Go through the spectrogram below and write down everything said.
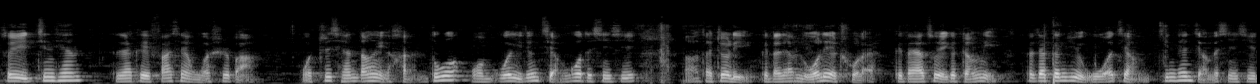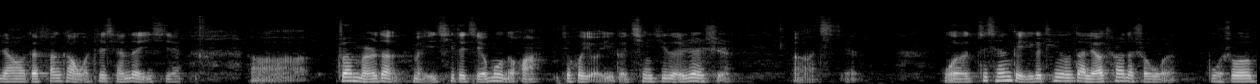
所以今天大家可以发现，我是把我之前等于很多我我已经讲过的信息啊，在这里给大家罗列出来，给大家做一个整理。大家根据我讲今天讲的信息，然后再翻看我之前的一些啊。专门的每一期的节目的话，就会有一个清晰的认识啊。我之前给一个听友在聊天的时候，我我说，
